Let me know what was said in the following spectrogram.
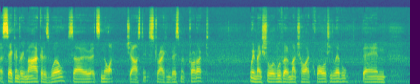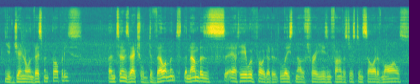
a secondary market as well, so it's not just a straight investment product we make sure we've got a much higher quality level than your general investment properties. In terms of actual development, the numbers out here, we've probably got at least another three years in front of us just inside of Miles.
